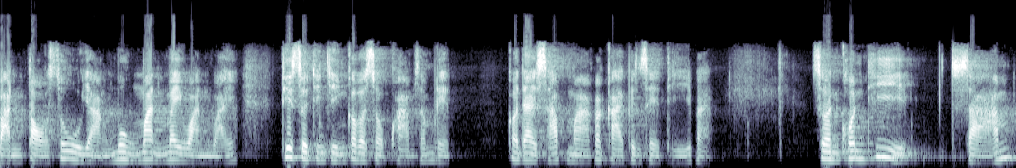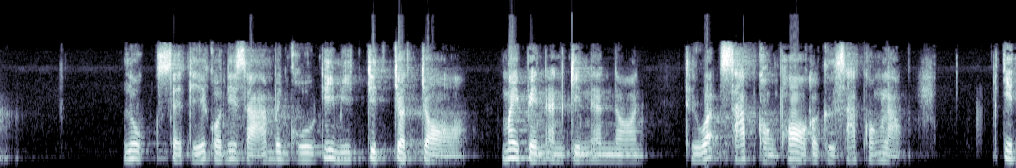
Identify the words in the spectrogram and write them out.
บั่นต่อสู้อย่างมุ่งมั่นไม่หวั่นไหวที่สุดจริง ๆ ก็ประสบความสำเร็จ ก็ได้ทรัพย์มาก็กลายเป็นเศรษฐีไปส่วนคนที่สามลูกเศรษฐีคนที่สามเป็นครูที่มีจิตจดจ่อ ไม่เป็นอันกินอันนอน ถือว่าทรัพย์ของพ่อก็คือทรัพย์ของเรา จิต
